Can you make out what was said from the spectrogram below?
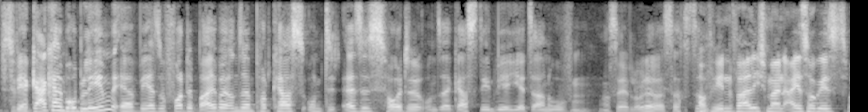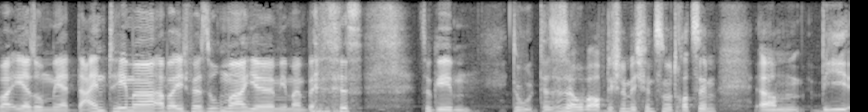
es wäre gar kein Problem, er wäre sofort dabei bei unserem Podcast und es ist heute unser Gast, den wir jetzt anrufen. Marcel, oder was sagst du? Auf jeden Fall, ich meine, Eishockey ist zwar eher so mehr dein Thema, aber ich versuche mal hier mir mein Bestes zu geben. Du, das ist ja überhaupt nicht schlimm. Ich finde es nur trotzdem, ähm, wie,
